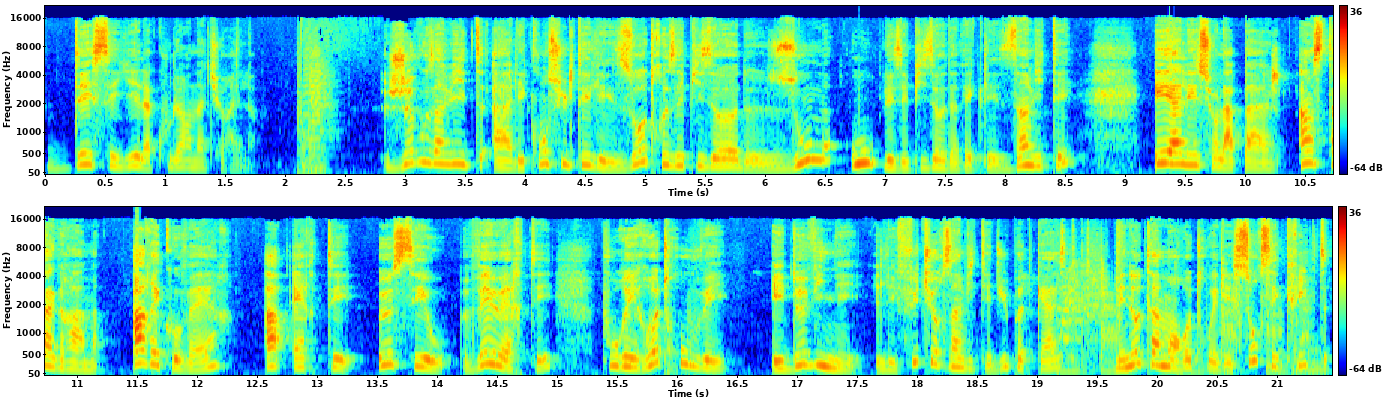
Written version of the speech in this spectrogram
d'essayer la couleur naturelle. Je vous invite à aller consulter les autres épisodes Zoom ou les épisodes avec les invités et aller sur la page Instagram Arécovert, A-R-T-E-C-O-V-E-R-T, e pour y retrouver et deviner les futurs invités du podcast, mais notamment retrouver des sources écrites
